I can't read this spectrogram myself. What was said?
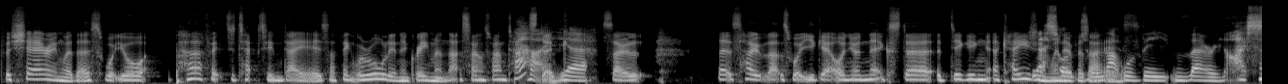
for sharing with us what your perfect detecting day is. I think we're all in agreement. That sounds fantastic. yeah. So let's hope that's what you get on your next uh, digging occasion, Let's whenever hope so. that That is. would be very nice.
